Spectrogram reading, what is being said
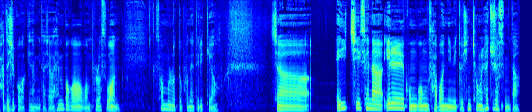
받으실 것 같긴 합니다. 제가 햄버거 원 플러스 원 선물로 또 보내드릴게요. 자, H세나 1004번님이 또 신청을 해주셨습니다.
